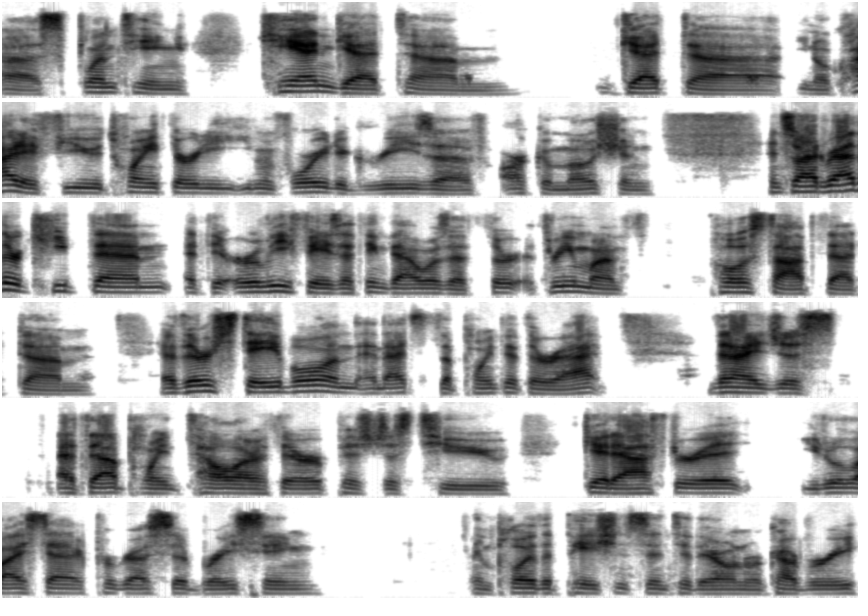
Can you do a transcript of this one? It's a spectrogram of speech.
uh, splinting can get um, get uh, you know quite a few 20 30 even 40 degrees of arc of motion and so I'd rather keep them at the early phase. I think that was a thir- three month post op that um, if they're stable and, and that's the point that they're at, then I just at that point tell our therapist just to get after it, utilize static progressive bracing, employ the patients into their own recovery.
